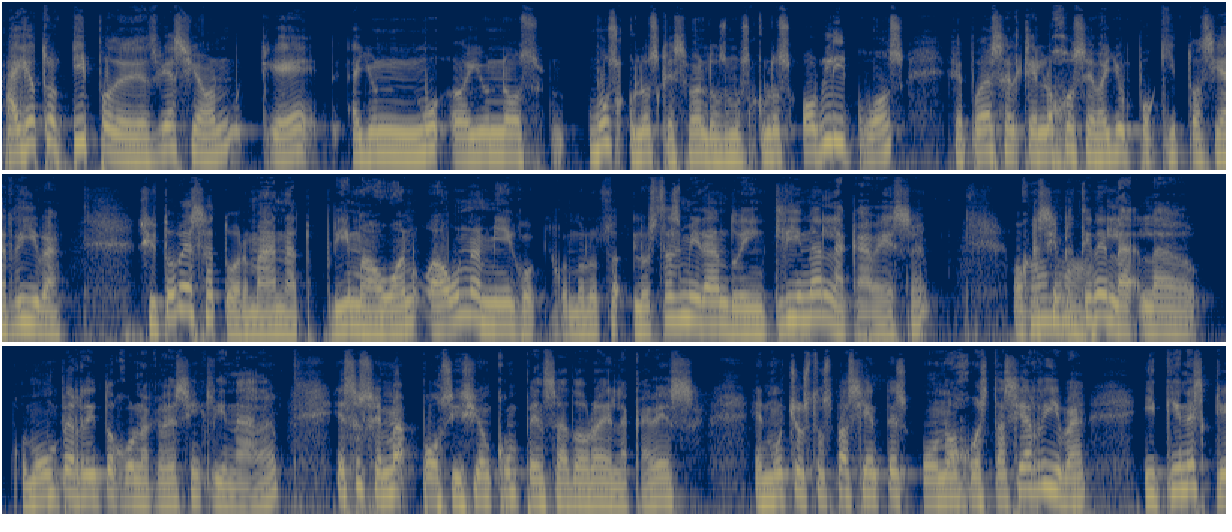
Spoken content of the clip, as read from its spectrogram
Hay otro tipo de desviación que hay, un, mu- hay unos músculos que se llaman los músculos oblicuos que puede hacer que el ojo se vaya un poquito hacia arriba. Si tú ves a tu hermana, a tu prima o a, un- a un amigo que cuando lo, lo estás mirando inclina la cabeza o que ¿Cómo? siempre tiene la, la- como un perrito con la cabeza inclinada, eso se llama posición compensadora de la cabeza. En muchos de estos pacientes un ojo está hacia arriba y tienes que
